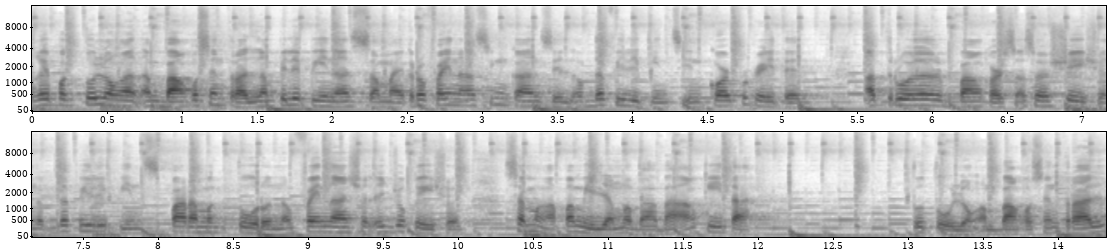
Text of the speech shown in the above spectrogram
makipagtulungan ang Bangko Sentral ng Pilipinas sa Microfinancing Council of the Philippines Incorporated at Rural Bankers Association of the Philippines para magturo ng financial education sa mga pamilyang mababa ang kita. Tutulong ang Bangko Sentral,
